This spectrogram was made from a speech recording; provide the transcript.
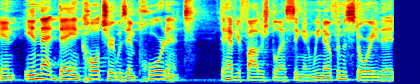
and in that day and culture, it was important to have your father's blessing. And we know from the story that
